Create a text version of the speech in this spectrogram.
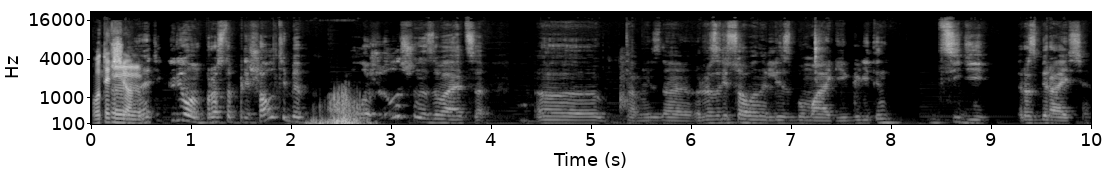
Вот и все. Я тебе говорю, он просто пришел тебе, положил, что называется, э, там, не знаю, разрисованный лист бумаги и говорит, «Ин- сиди, разбирайся.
